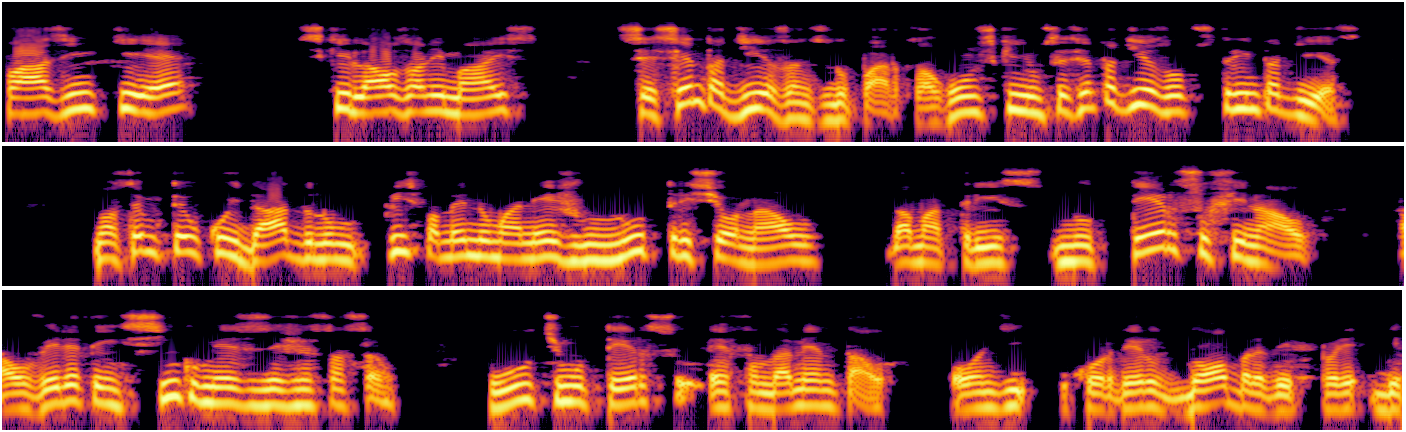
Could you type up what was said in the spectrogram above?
fazem, que é esquilar os animais 60 dias antes do parto. Alguns que 60 dias, outros 30 dias. Nós temos que ter o cuidado, no, principalmente no manejo nutricional da matriz, no terço final. A ovelha tem cinco meses de gestação. O último terço é fundamental, onde o cordeiro dobra de, de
